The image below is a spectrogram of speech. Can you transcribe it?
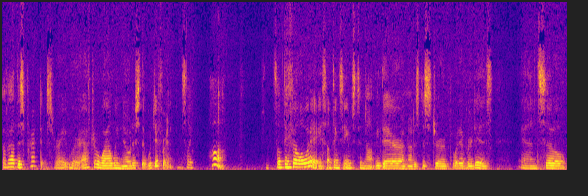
about this practice, right, where after a while we notice that we're different. It's like, huh, something fell away. Something seems to not be there. I'm not as disturbed, whatever it is. And so,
